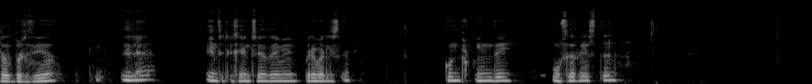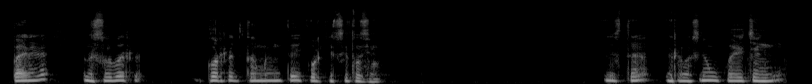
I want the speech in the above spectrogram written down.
la adversidad, la inteligencia debe prevalecer con el fin de usar esta para resolver correctamente cualquier situación. Esta grabación fue hecha en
